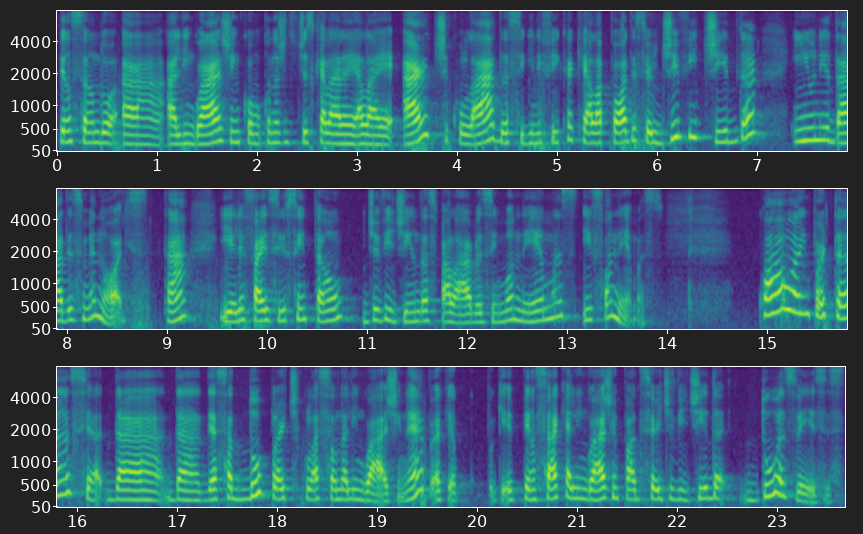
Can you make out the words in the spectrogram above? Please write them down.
pensando a, a linguagem, como, quando a gente diz que ela, ela é articulada, significa que ela pode ser dividida em unidades menores, tá? E ele faz isso, então, dividindo as palavras em monemas e fonemas. Qual a importância da, da, dessa dupla articulação da linguagem, né? Porque pensar que a linguagem pode ser dividida duas vezes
